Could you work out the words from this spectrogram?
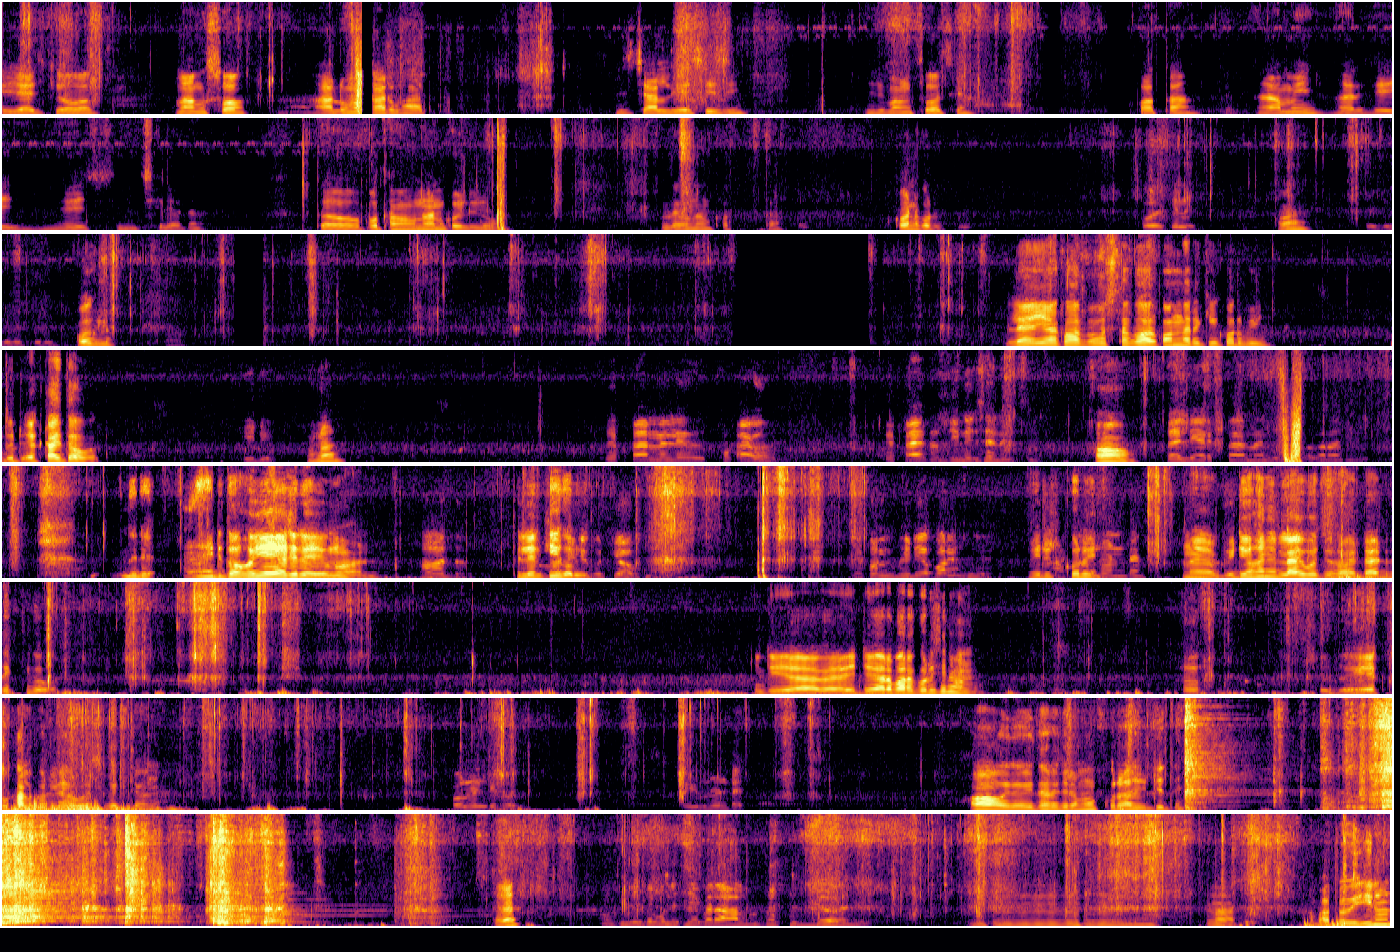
এই আজকে মাংস আলু মাখার ভাত। চাল দিয়ে এসেছি। মাংস আছে পাতা আমি আর এই এই ছেলেটা। তো প্রথমে উনান করে দিল উনান করতে কোন করবে। ওইগুলো? লে ইয়া কর ব্যবস্থা কর কোন ধারে কি করবি? দুটো একটাই তো হবে কি রে? উনান? একটা নিলে ফোটা হবে একটাই তো জিনিস এনেছি হ্যাঁ। তাইলে একটা নিলে ছোট করা যাবে? এটি তো হয়ে আছে রে হ্যাঁ তো। তাহলে কি করবি? ভিডিও এখন ভিডিও করিস না? এডিট করি? না ভিডিও হয়নি লাইভ হচ্ছে সবাই ডাইরেক্ট দেখতে পাবো। এটি আরবার করিস না হ্যাঁ। একটু খাল করলে হবে করতে হবে না। হ্যাঁ ওই ওই ধারে যেটা মুখ করা আছে এটিতে হ্যাঁ? না ভাত দিছি না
